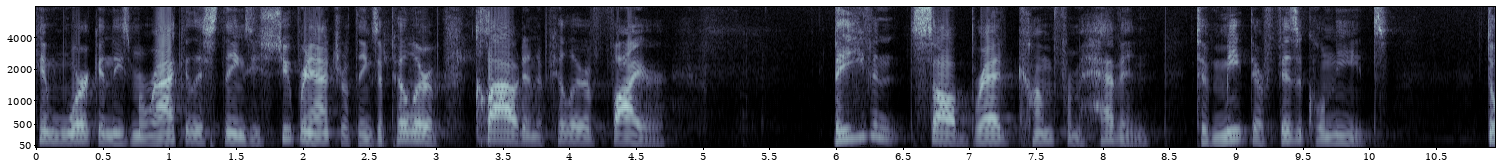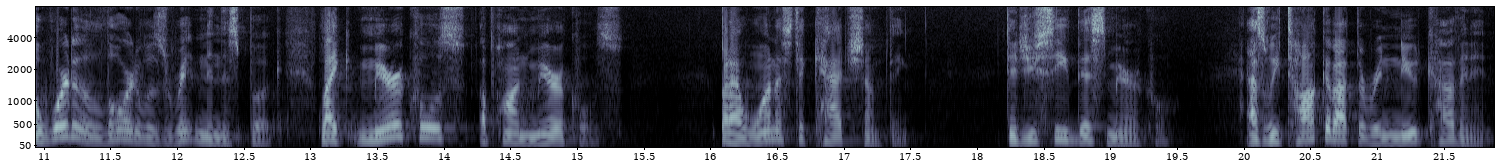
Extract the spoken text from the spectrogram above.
him work in these miraculous things, these supernatural things, a pillar of cloud and a pillar of fire. They even saw bread come from heaven to meet their physical needs. The word of the Lord was written in this book, like miracles upon miracles. But I want us to catch something. Did you see this miracle? As we talk about the renewed covenant,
